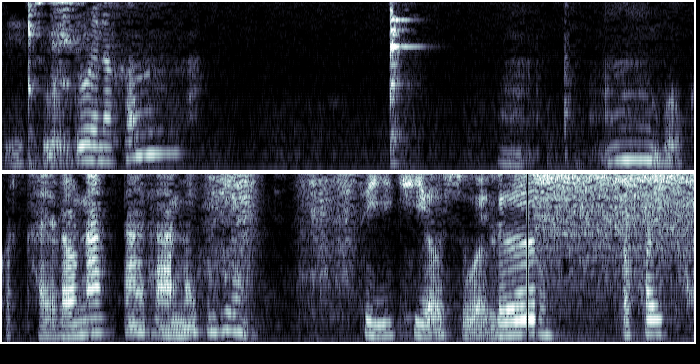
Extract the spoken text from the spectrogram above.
สีสวยด้วยนะคะอ่าบวกกับไข่เราน่าน่าทานไหมเพื่อนๆ สีเขียวสวยเลยแล้วค่อยค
